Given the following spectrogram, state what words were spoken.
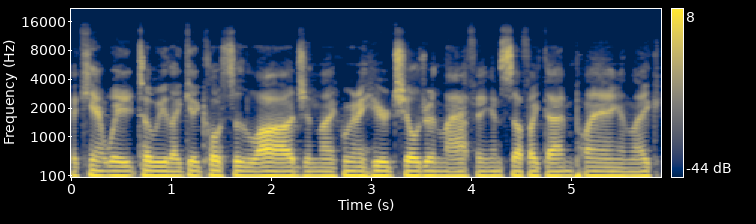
I can't wait till we like get close to the lodge and like we're gonna hear children laughing and stuff like that and playing and like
